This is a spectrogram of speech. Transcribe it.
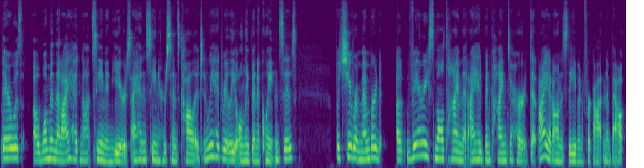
there was a woman that I had not seen in years. I hadn't seen her since college, and we had really only been acquaintances. But she remembered a very small time that I had been kind to her that I had honestly even forgotten about.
